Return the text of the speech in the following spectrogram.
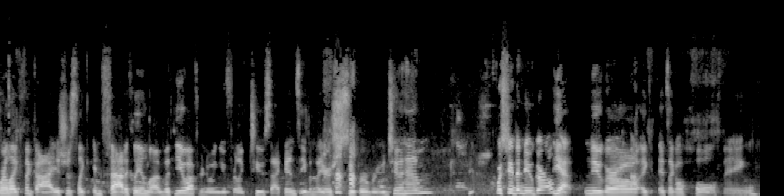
where like the guy is just like emphatically in love with you after knowing you for like two seconds, even though you're super rude to him. Was she the new girl? Yeah, new girl. Like it's like a whole thing.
